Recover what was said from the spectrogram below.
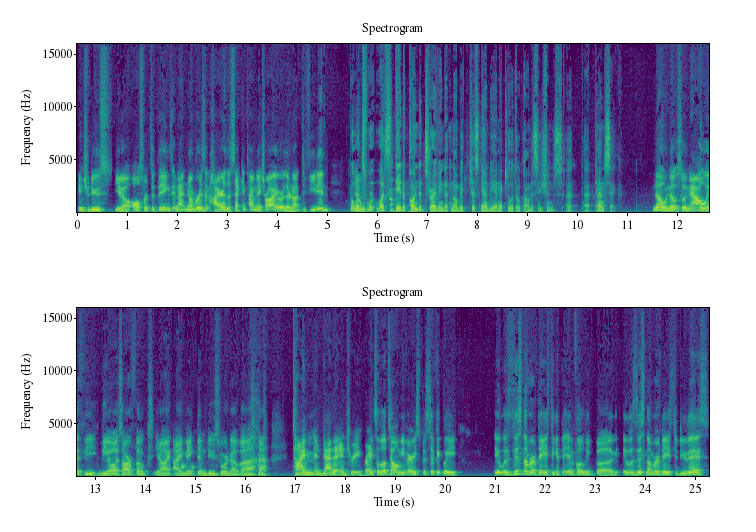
introduce, you know, all sorts of things, and that number isn't higher the second time they try or they're not defeated, but what's know, what's the data point that's driving that number? It just can't be anecdotal conversations at, at CanSec. No, no. So now with the the OSR folks, you know, I, I make them do sort of uh, time and data entry, right? So they'll tell me very specifically, it was this number of days to get the info leak bug. It was this number of days to do this.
